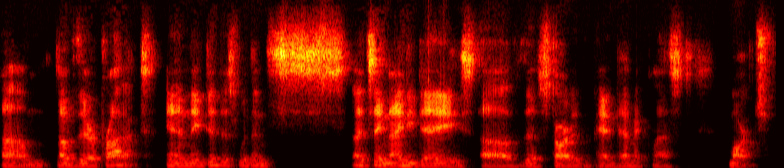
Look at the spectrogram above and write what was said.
um, of their product, and they did this within I'd say 90 days of the start of the pandemic last March.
